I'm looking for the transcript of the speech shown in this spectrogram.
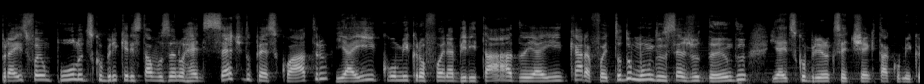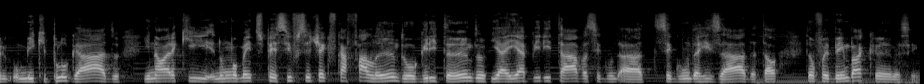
pra isso foi um pulo, descobri que eles estavam usando o headset do PS4 e aí com o microfone habilitado. E aí, cara, foi todo mundo se ajudando. E aí descobriram que você tinha que estar com o, micro, o mic plugado. E na hora que, num momento específico, você tinha que ficar falando ou gritando. E aí habilitava a segunda, a segunda risada tal. Então foi bem bacana, assim.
